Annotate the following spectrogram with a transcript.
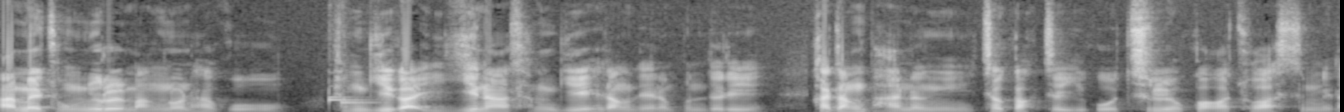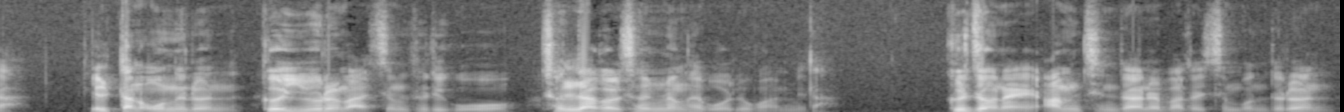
암의 종류를 막론하고 병기가 2기나 3기에 해당되는 분들이 가장 반응이 적극적이고 치료 효과가 좋았습니다. 일단 오늘은 그 이유를 말씀드리고 전략을 설명해 보려고 합니다. 그 전에 암 진단을 받으신 분들은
